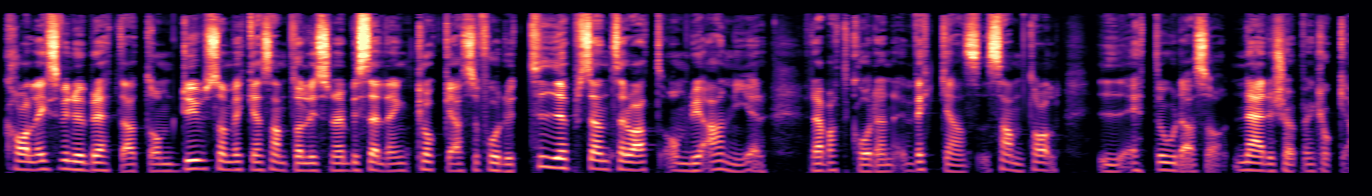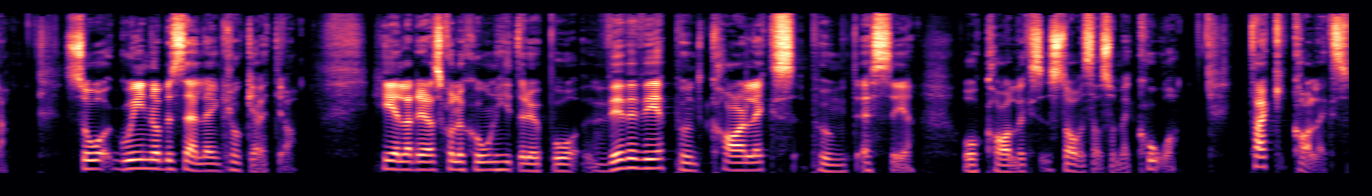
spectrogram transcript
Carlex vill nu berätta att om du som veckans samtal-lyssnare beställer en klocka så får du 10% rabatt om du anger rabattkoden veckans samtal i ett ord alltså, när du köper en klocka. Så gå in och beställ en klocka vet jag. Hela deras kollektion hittar du på www.carlex.se och Carlex stavas alltså med K. Tack Kalex!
